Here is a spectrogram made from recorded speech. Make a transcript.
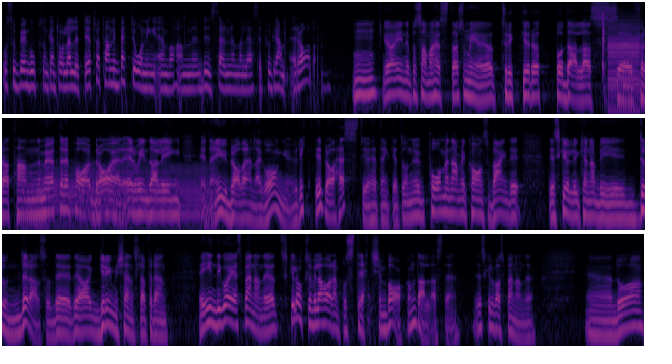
Och så Björn Goop som kan trolla lite. Jag tror att han är bättre ordning än vad han eh, visar när man läser programraden. Mm, jag är inne på samma hästar som er. Jag trycker rött på Dallas eh, för att han möter ett par bra här. Erwin Darling, eh, den är ju bra varenda gång. Riktigt bra häst ju helt enkelt. Och nu på med en amerikansk vagn. Det, det skulle kunna bli dunder alltså. Det, det har grym känsla för den. Eh, Indigo är spännande. Jag skulle också vilja ha den på stretchen bakom Dallas där. Det skulle vara spännande. Då,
